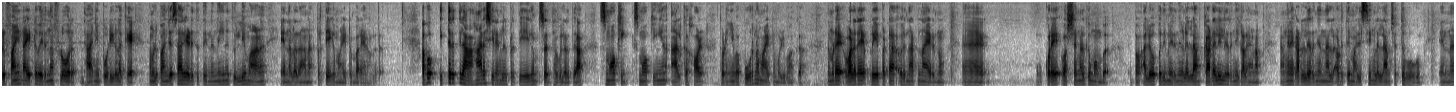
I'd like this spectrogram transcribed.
റിഫൈൻഡ് ആയിട്ട് വരുന്ന ഫ്ലോർ ധാന്യപ്പൊടികളൊക്കെ നമ്മൾ പഞ്ചസാര എടുത്ത് തിന്നുന്നതിന് തുല്യമാണ് എന്നുള്ളതാണ് പ്രത്യേകമായിട്ടും പറയാനുള്ളത്. അപ്പോൾ ഇത്തരത്തിൽ ആഹാരശീലങ്ങളിൽ പ്രത്യേകം ശ്രദ്ധ പുലർത്തുക സ്മോക്കിംഗ് സ്മോക്കിംഗ് ആൽക്കഹോൾ തുടങ്ങിയവ പൂർണമായിട്ടും ഒഴിവാക്കുക. നമ്മുടെ വളരെ പ്രിയപ്പെട്ട ഒരു നടനായിരുന്നു കുറേ വർഷങ്ങൾക്ക് മുമ്പ്. ഇപ്പം അലോപ്പതി മരുന്നുകളെല്ലാം കടലിൽ എറിഞ്ഞ് കളയണം. അങ്ങനെ കടലിലെറിഞ്ഞെന്നാൽ അവിടുത്തെ മത്സ്യങ്ങളെല്ലാം ചത്തുപോകും എന്ന്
